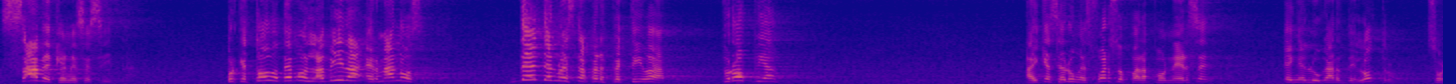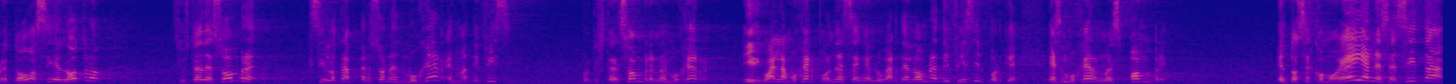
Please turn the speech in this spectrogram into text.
sabe que necesita. Porque todos vemos la vida, hermanos, desde nuestra perspectiva propia. Hay que hacer un esfuerzo para ponerse en el lugar del otro. Sobre todo si el otro, si usted es hombre, si la otra persona es mujer, es más difícil. Porque usted es hombre, no es mujer. Igual la mujer ponerse en el lugar del hombre es difícil porque es mujer, no es hombre. Entonces, como ella necesita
